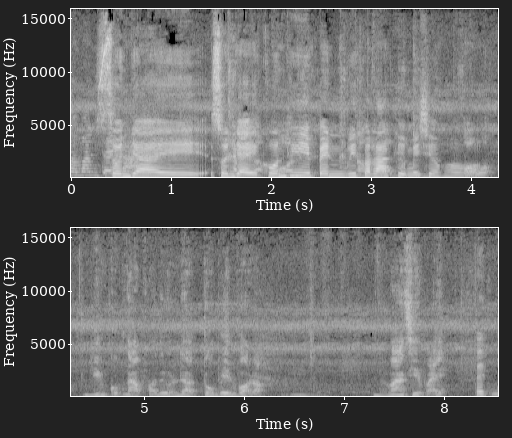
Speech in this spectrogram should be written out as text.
ถ้ามั่นใจส่วนใหญ่ส่วนใหญ่คนที่เป็นวิปลาสคือไม่เชื่อพ่อเพราะว่ายิงกบหนาพอด้วยแล้วโตไปเห็นพอหรอกวางเสียไปครู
